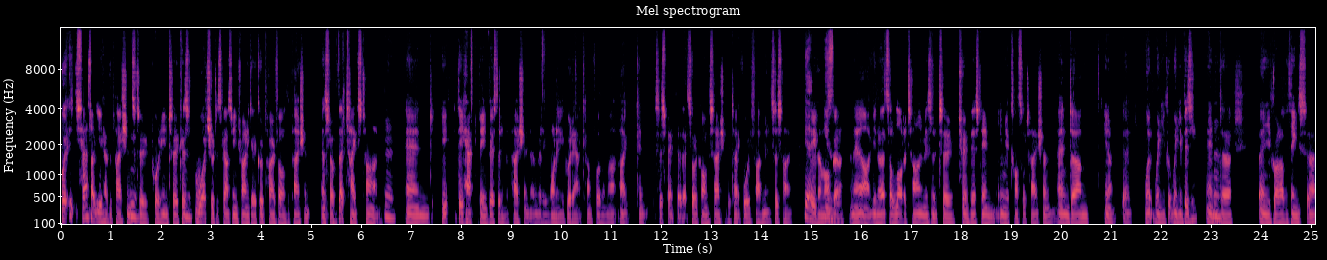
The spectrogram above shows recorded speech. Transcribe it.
Well, it sounds like you have the patience mm. to put into because mm. what you're discussing, trying to get a good profile of the patient and stuff, that takes time. Mm. And it, they have to be invested in the patient and really wanting a good outcome for them. I, I, can suspect that that sort of conversation could take 45 minutes or so, yeah, even longer, an hour. You know, that's a lot of time, isn't it, to, to invest in, in your consultation. And, um, you know, uh, when, when, you, when you're busy and, mm. uh, and you've got other things, uh,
